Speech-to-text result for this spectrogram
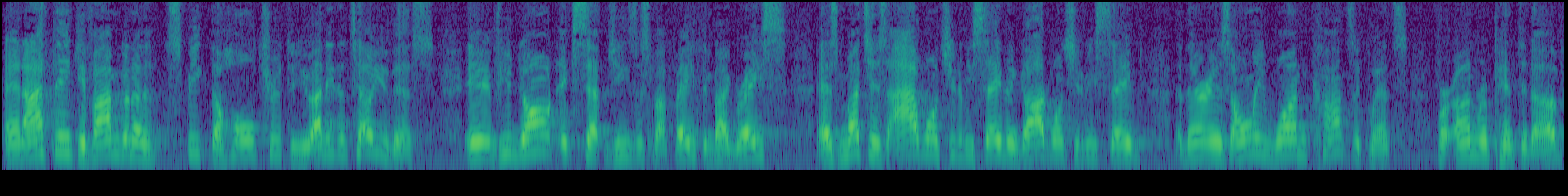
And I think if I'm going to speak the whole truth to you, I need to tell you this. If you don't accept Jesus by faith and by grace, as much as I want you to be saved and God wants you to be saved, there is only one consequence for unrepented of,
